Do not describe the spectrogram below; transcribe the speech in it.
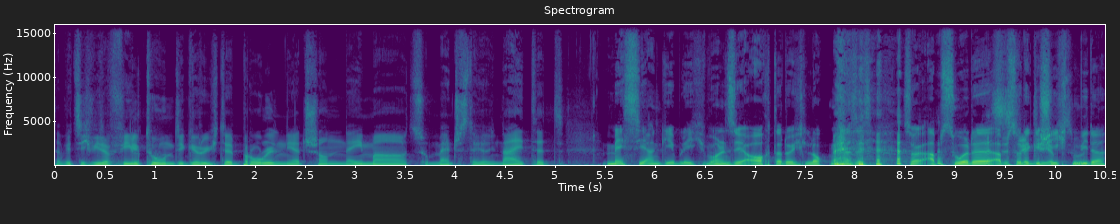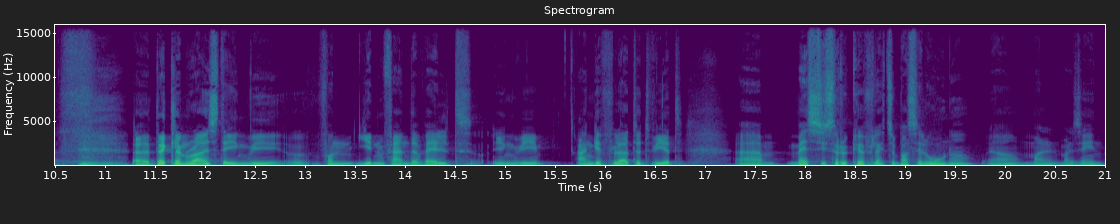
Da wird sich wieder viel tun. Die Gerüchte brodeln jetzt schon. Neymar zu Manchester United. Messi angeblich wollen sie auch dadurch locken. Das ist so absurde, ist absurde Geschichten absurd. wieder. Äh, Declan Rice, der irgendwie äh, von jedem Fan der Welt irgendwie angeflirtet wird. Ähm, Messis Rückkehr vielleicht zu Barcelona. Ja, mal, mal sehen.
